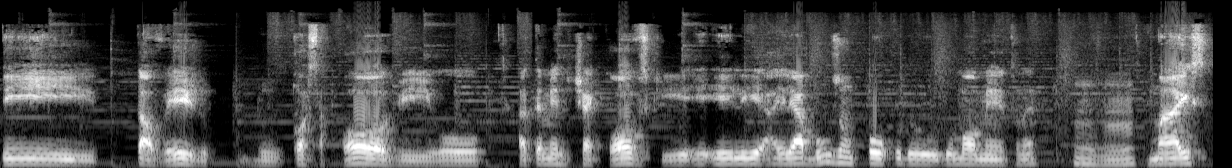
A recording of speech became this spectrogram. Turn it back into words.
de talvez do, do Korsakov ou até mesmo Tchaikovsky, ele, ele abusa um pouco do, do momento, né? Uhum. Mas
